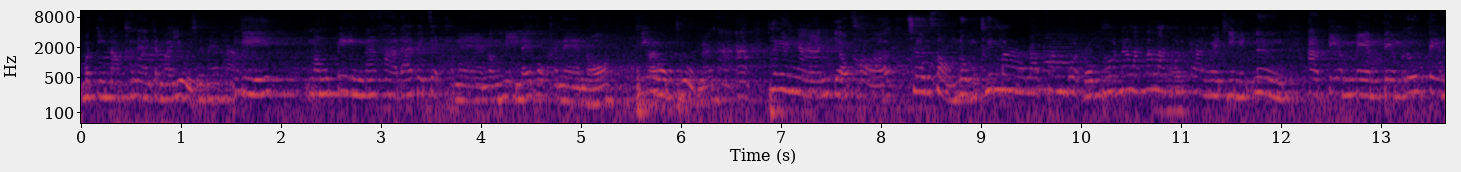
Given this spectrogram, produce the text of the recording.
เมื่อกี้นับคะแนนกันไว้อยู่ใช่ไหมคะเมื่อกี้ น้องปิงนะคะ ได้ไป 7 คะแนน น้องมีนได้ 6 คะแนนเนาะพี่ครับรวมถูกนะคะอะถ้าอย่างงั้นเดี๋ยวขอเชิญสองหนุ่มขึ้นมารับฟังบทลงโทษน่ารักน่ารักบนกลางเวทีนิดนึงอะเตรียมเมมเตรียมรูปเตรียม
